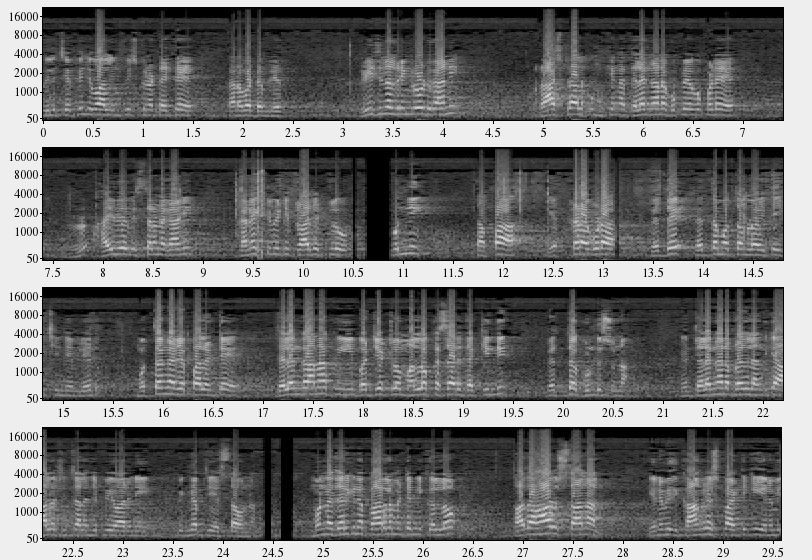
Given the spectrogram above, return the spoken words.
వీళ్ళు చెప్పింది వాళ్ళు వినిపించుకున్నట్టయితే కనబడడం లేదు. రీజనల్ రింగ్ రోడ్డు కానీ రాష్ట్రాలకు ముఖ్యంగా తెలంగాణకు ఉపయోగపడే హైవే విస్తరణ కానీ కనెక్టివిటీ ప్రాజెక్టులు కొన్ని తప్ప ఎక్కడ కూడా పెద్ద పెద్ద మొత్తంలో అయితే ఇచ్చిందేం లేదు. మొత్తంగా చెప్పాలంటే తెలంగాణకు ఈ బడ్జెట్లో మళ్ళొక్కసారి దక్కింది పెద్ద గుండు సున్నా. నేను తెలంగాణ ప్రజలు అందుకే ఆలోచించాలని చెప్పి వారిని విజ్ఞప్తి చేస్తా ఉన్నా. మొన్న జరిగిన పార్లమెంట్ ఎన్నికల్లో పదహారు స్థానాలు ఎనిమిది కాంగ్రెస్ పార్టీకి ఎనిమిది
